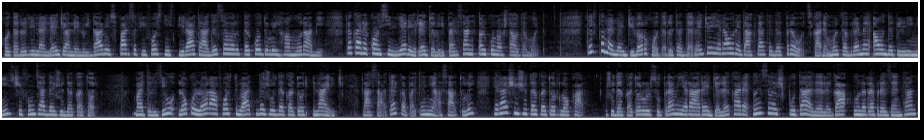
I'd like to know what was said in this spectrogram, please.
Hotărârile legii ale lui Darius par să fi fost inspirate adeseori de codul lui Hammurabi, pe care consilierii regelui persan îl cunoșteau de mult. Textele legilor hotărâte de rege erau redactate de preoți, care multă vreme au îndeplinit și funcția de judecători. Mai târziu, locul lor a fost luat de judecători laici. La sate, căpetenia satului era și judecător local. Judecătorul suprem era regele, care însă își putea delega un reprezentant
